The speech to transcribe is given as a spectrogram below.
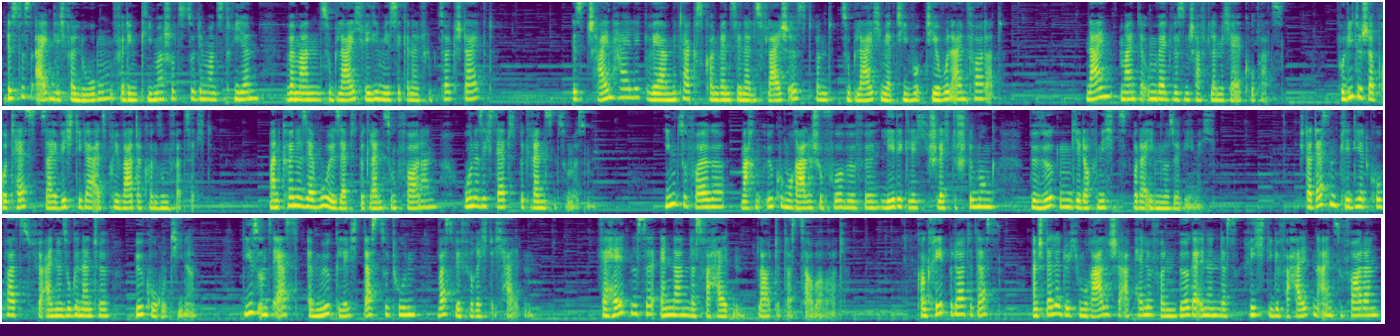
Ist es eigentlich verlogen, für den Klimaschutz zu demonstrieren, wenn man zugleich regelmäßig in ein Flugzeug steigt? Ist scheinheilig, wer mittags konventionelles Fleisch isst und zugleich mehr Tierwohl einfordert? Nein, meint der Umweltwissenschaftler Michael Kopatz. Politischer Protest sei wichtiger als privater Konsumverzicht. Man könne sehr wohl Selbstbegrenzung fordern, ohne sich selbst begrenzen zu müssen. Ihm zufolge machen ökomoralische Vorwürfe lediglich schlechte Stimmung, bewirken jedoch nichts oder eben nur sehr wenig. Stattdessen plädiert Kopatz für eine sogenannte Ökoroutine, die es uns erst ermöglicht, das zu tun, was wir für richtig halten. Verhältnisse ändern das Verhalten, lautet das Zauberwort. Konkret bedeutet das, Anstelle durch moralische Appelle von Bürgerinnen das richtige Verhalten einzufordern,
